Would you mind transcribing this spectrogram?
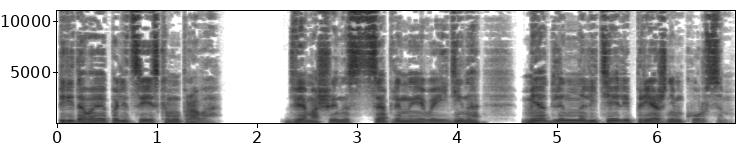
передавая полицейскому права. Две машины, сцепленные воедино, медленно летели прежним курсом.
